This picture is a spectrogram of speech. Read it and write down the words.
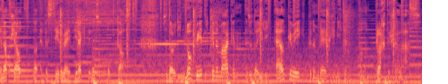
En dat geld dat investeren wij direct in onze podcast. Zodat we die nog beter kunnen maken en zodat jullie elke week kunnen blijven genieten van een prachtig relaas.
